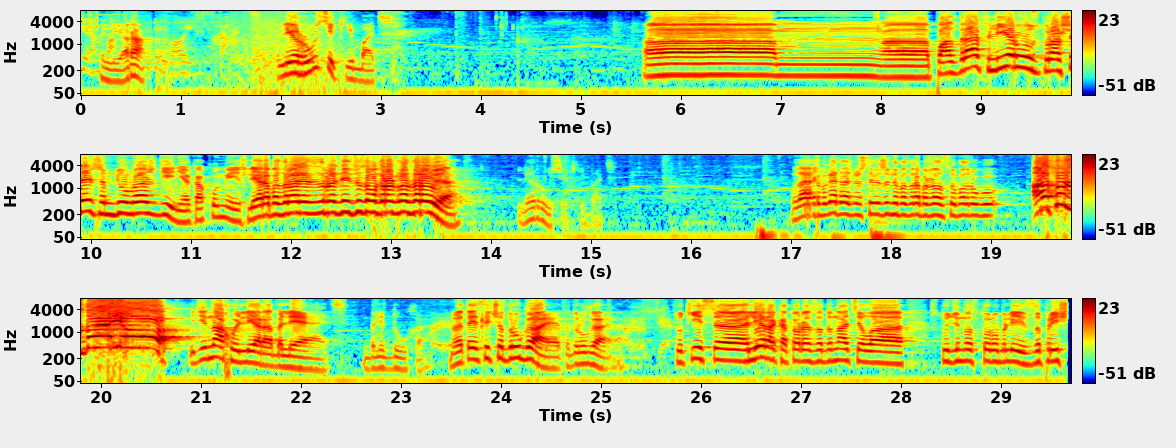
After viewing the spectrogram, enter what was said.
Зачем Лера. Лерусик, ебать. А, поздравь Леру с прошедшим днем рождения, как умеешь. Лера, поздравляю с днем рождения, самого хорошего здоровья. Лерусик, ебать. Удачи, богатый, возьмешь себе жены, поздравь, пожалуйста, свою подругу. Осуждаю! Иди нахуй, Лера, блядь. Бледуха. Но это, если что, другая, это другая. Тут есть э, Лера, которая задонатила 190 рублей запрещенную.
